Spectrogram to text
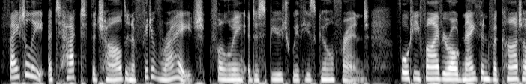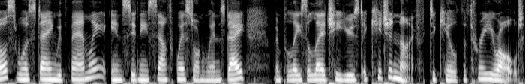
fatally attacked the child in a fit of rage following a dispute with his girlfriend. 45 year old Nathan Vakatos was staying with family in Sydney's southwest on Wednesday when police allege he used a kitchen knife to kill the three year old.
